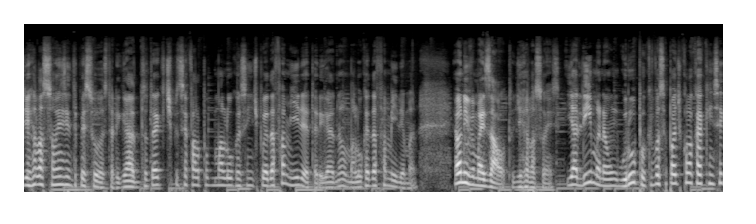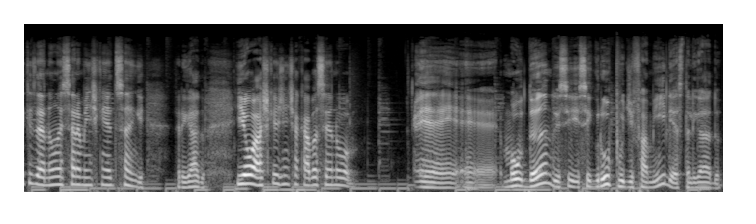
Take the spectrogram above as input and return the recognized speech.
de relações entre pessoas, tá ligado? Tanto é que, tipo, você fala pro maluco assim, tipo, é da família, tá ligado? Não, o maluco é da família, mano. É o nível mais alto de relações. E ali, mano, é um grupo que você pode colocar quem você quiser, não necessariamente quem é de sangue, tá ligado? E eu acho que a gente acaba sendo. é, é, moldando esse, esse grupo de famílias, tá ligado?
